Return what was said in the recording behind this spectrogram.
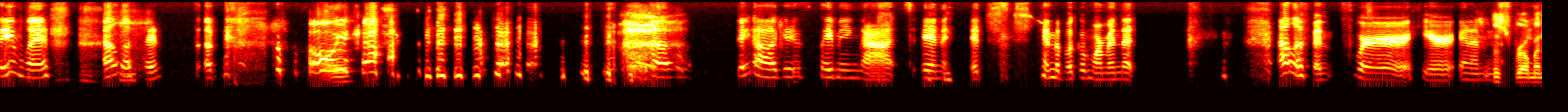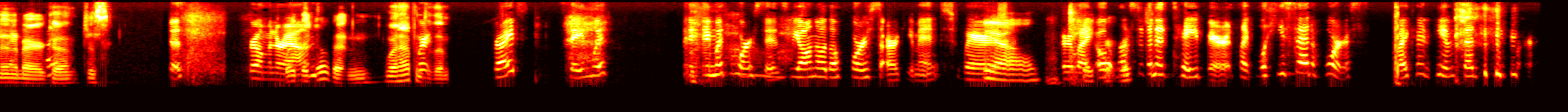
same with elephants. Oh yeah. so J-Dog is claiming that in it's in the Book of Mormon that elephants were here in Just roaming in America. Oh. Just just roaming where'd they around, go then? What happened to them? right? Same with same with horses. We all know the horse argument where Yeah. they're like, oh, it must have been a tapir. It's like, well, he said horse. Why couldn't he have said tapir?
